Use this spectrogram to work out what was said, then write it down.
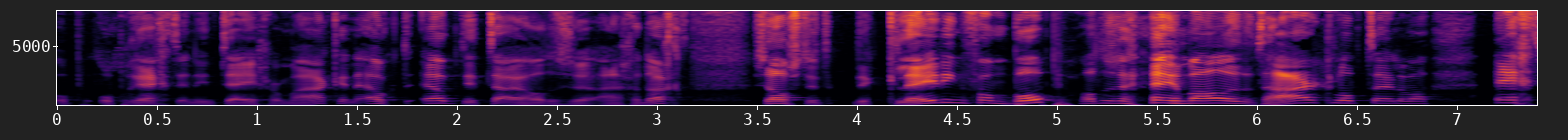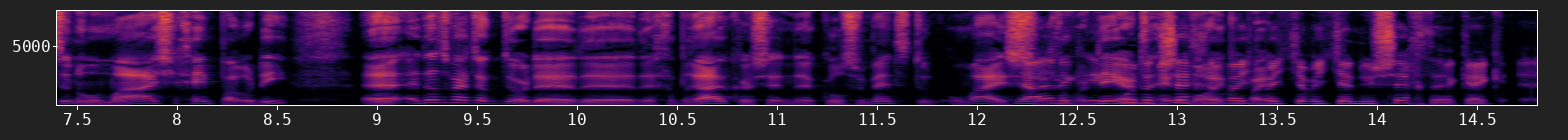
op, oprecht en integer maken. En elk, elk detail hadden ze aan gedacht. Zelfs de, de kleding van Bob hadden ze helemaal. Het haar klopt helemaal. Echt een hommage, geen parodie. Uh, en dat werd ook door de, de, de gebruikers en de consumenten toen onwijs ja, en ik, ik, moet ook zeggen, wat, wat, je, wat jij nu zegt, hè. kijk, uh,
